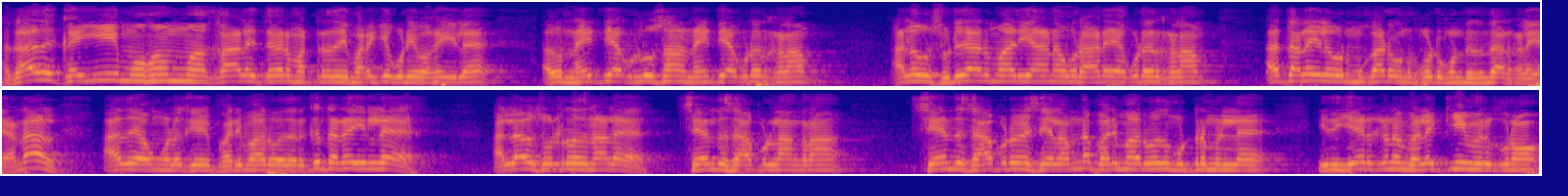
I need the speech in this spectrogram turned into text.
அதாவது கை முகம் காலை தவிர மற்றதை மறைக்கக்கூடிய வகையில் அது ஒரு நைட்டியாக லூஸான நைட்டியாக கூட இருக்கலாம். அல்லது ஒரு சுடிதார் மாதிரியான ஒரு ஆடையாக கூட இருக்கலாம். அது தலையில் ஒரு முக்காடு ஒன்று போட்டு கொண்டு இருந்தார்களே ஆனால் அது அவங்களுக்கு பரிமாறுவதற்கு தடை இல்லை. அல்லாஹ் சொல்கிறதுனால சேர்ந்து சாப்பிட்லாங்கிறான். சேர்ந்து சாப்பிடவே செய்யலாம்னா பரிமாறுவதும் குற்றம் இல்லை. இது ஏற்கனவே விளக்கியும் இருக்கிறோம்.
